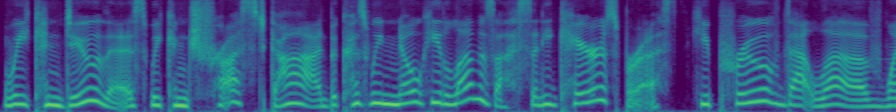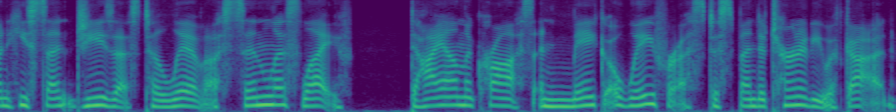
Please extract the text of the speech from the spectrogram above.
We can do this. We can trust God because we know He loves us and He cares for us. He proved that love when He sent Jesus to live a sinless life, die on the cross, and make a way for us to spend eternity with God.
